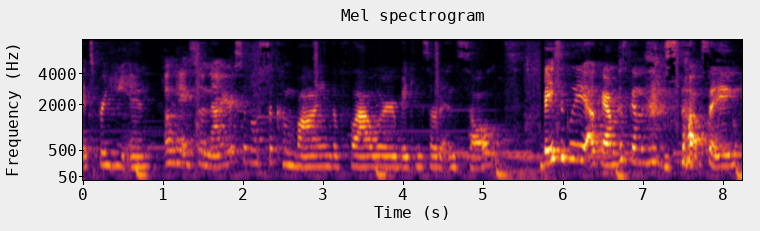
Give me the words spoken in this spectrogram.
it's preheating. Okay, so now you're supposed to combine the flour, baking soda, and salt. Basically, okay, I'm just gonna stop saying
